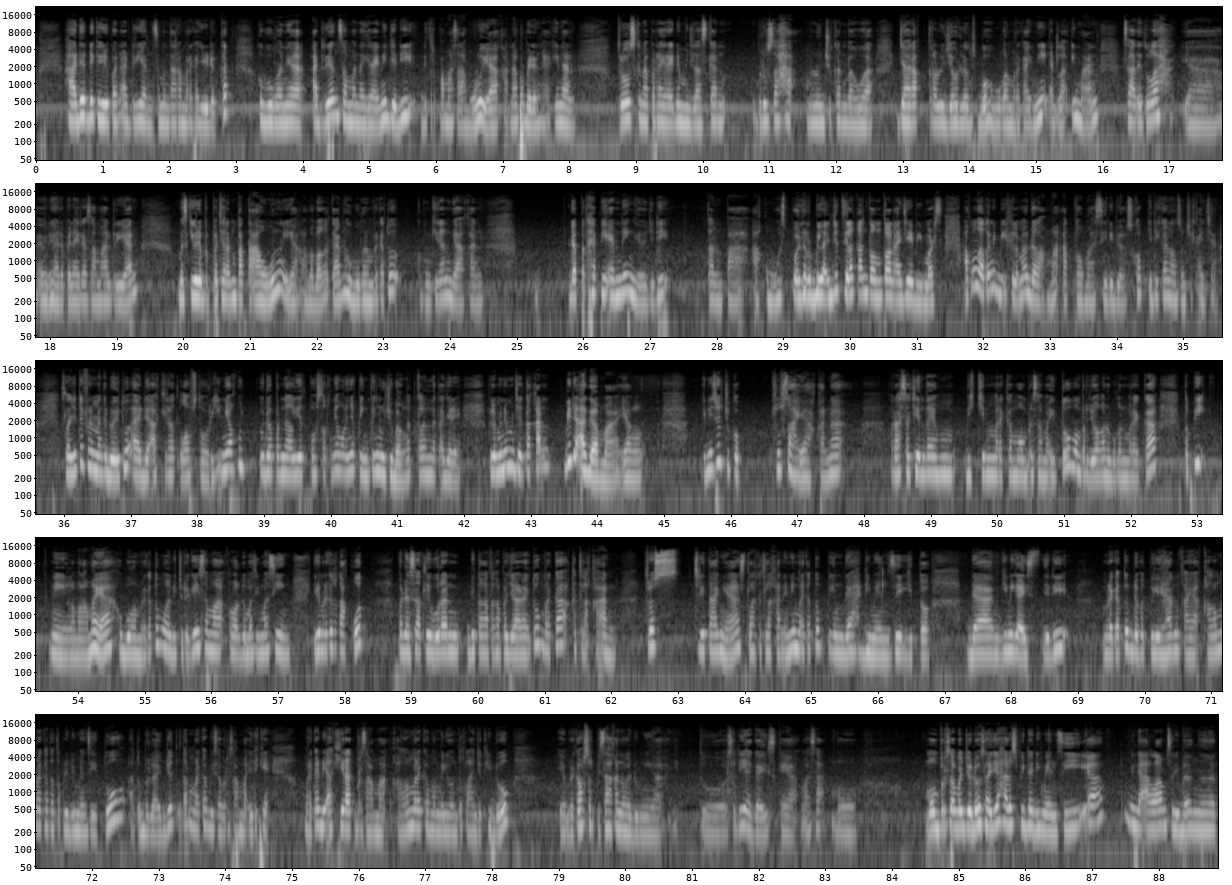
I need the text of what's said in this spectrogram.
hadir di kehidupan Adrian. Sementara mereka jadi dekat hubungannya Adrian sama Naira ini jadi diterpa masalah mulu ya karena perbedaan keyakinan. Terus kenapa Naira ini menjelaskan berusaha menunjukkan bahwa jarak terlalu jauh dalam sebuah hubungan mereka ini adalah iman. Saat itulah ya yang dihadapi Naira sama Adrian meski udah berpacaran 4 tahun ya lama banget kan hubungan mereka tuh kemungkinan gak akan dapat happy ending gitu. Jadi tanpa aku mau spoiler lebih lanjut silahkan tonton aja ya Beamers aku nggak tahu ini filmnya udah lama atau masih di bioskop jadi kan langsung cek aja. Selanjutnya film yang kedua itu ada Akhirat Love Story. Ini aku udah pernah lihat posternya warnanya pink pink lucu banget kalian lihat aja deh. Film ini menceritakan beda agama yang ini tuh cukup susah ya karena rasa cinta yang bikin mereka mau bersama itu memperjuangkan hubungan mereka. Tapi nih lama-lama ya hubungan mereka tuh mulai dicurigai sama keluarga masing-masing. Jadi mereka tuh takut pada saat liburan di tengah-tengah perjalanan itu mereka kecelakaan. Terus ceritanya setelah kecelakaan ini mereka tuh pindah dimensi gitu. Dan gini guys jadi mereka tuh dapat pilihan kayak kalau mereka tetap di dimensi itu atau berlanjut ntar mereka bisa bersama. Jadi kayak mereka di akhirat bersama. Kalau mereka memilih untuk lanjut hidup ya mereka harus terpisahkan oleh dunia gitu. Sedih ya guys. Kayak masa mau mau bersama jodoh saja harus pindah dimensi. Ya pindah alam sedih banget.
